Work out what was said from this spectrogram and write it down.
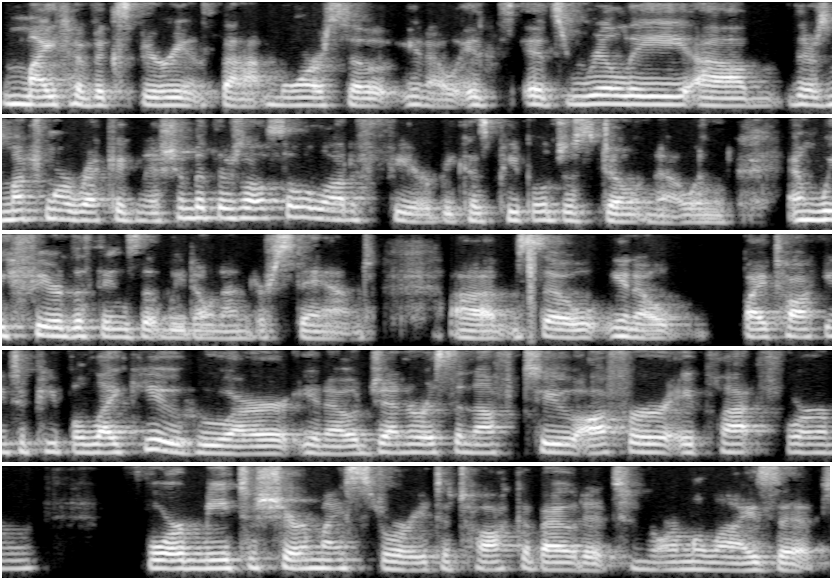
might have experienced that more. So you know it's it's really um, there's much more recognition but there's also a lot of fear because people just don't know and and we fear the things that we don't understand. Um, so you know by talking to people like you who are you know generous enough to offer a platform for me to share my story, to talk about it, to normalize it,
